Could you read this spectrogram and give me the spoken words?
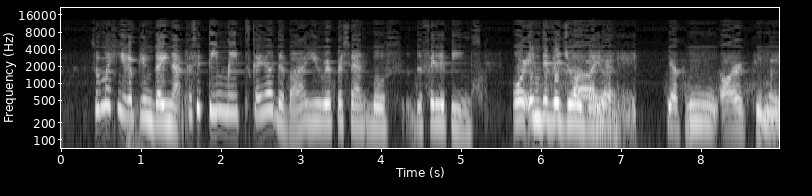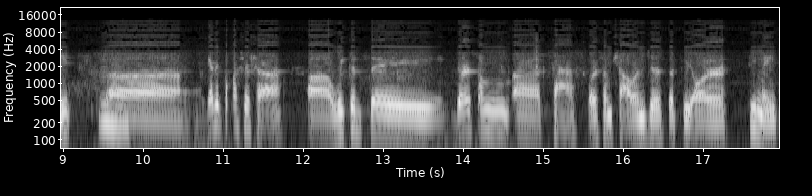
so, mahirap yung dynamic. Kasi teammates kayo, di ba? You represent both the Philippines. Or individual uh, ba yun? Yes. yes, we are teammates. Mm-hmm. Uh, ganito kasi siya. Uh, we could say there are some uh, tasks or some challenges that we are teammates.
